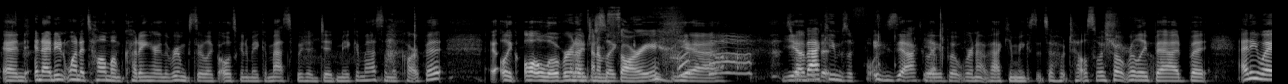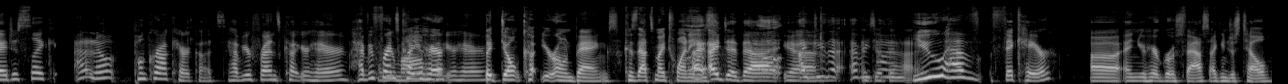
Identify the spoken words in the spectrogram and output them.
and and I didn't want to tell them I'm cutting hair in the room because they're like, oh, it's gonna make a mess, which I did make a mess on the carpet, eh, like all over, and I Like, just and I'm like sorry. yeah. what the- vacuums are for. Exactly, but we're not vacuuming because it's a hotel, so I felt really bad. But anyway, just like I don't know, punk rock haircuts. Have your friends cut your hair. Have your friends cut your hair, Cut your hair. but don't cut your own bangs because that's my 20s. I, I did that. Yeah, I do that every I time. that. You have thick hair. Uh, and your hair grows fast. I can just tell.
